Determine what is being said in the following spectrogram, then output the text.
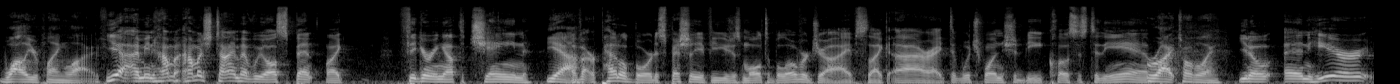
while you're playing live. Yeah, I mean, how how much time have we all spent like figuring out the chain Yeah. of our pedal board, especially if you use multiple overdrives. Like, all right, which one should be closest to the amp? Right, totally. You know, and here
